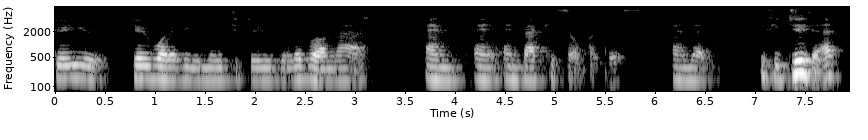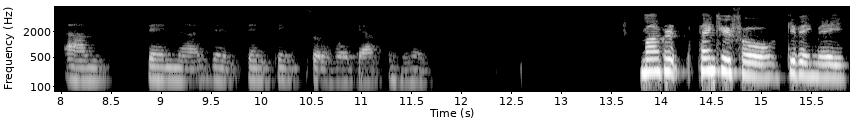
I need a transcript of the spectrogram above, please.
do you do whatever you need to do, deliver on that, and and, and back yourself, I guess. And that if you do that, um, then uh, then then things sort of work out in the end. Margaret, thank you for giving me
